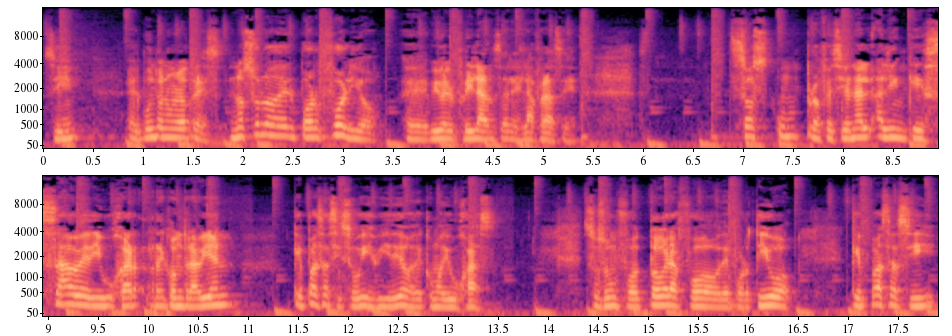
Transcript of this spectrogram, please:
¿Sí? El punto número tres. No solo del portfolio eh, vive el freelancer, es la frase. Sos un profesional, alguien que sabe dibujar recontra bien. ¿Qué pasa si subís videos de cómo dibujás? Sos un fotógrafo deportivo. ¿Qué pasa si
